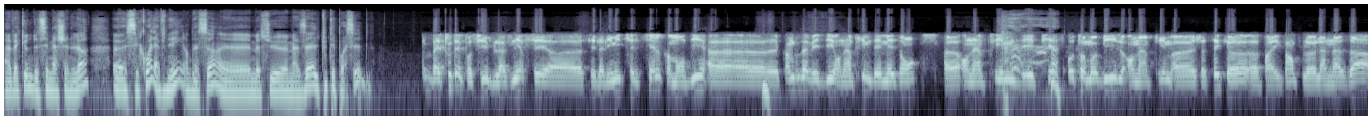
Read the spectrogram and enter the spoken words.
avec une de ces machines là. Euh, c'est quoi l'avenir de ça, euh, Monsieur Mazel? Tout est possible. Ben, tout est possible. L'avenir, c'est euh, c'est la limite, c'est le ciel, comme on dit. Euh, comme vous avez dit, on imprime des maisons, euh, on imprime des pièces automobiles, on imprime. Je sais que, par exemple, la NASA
